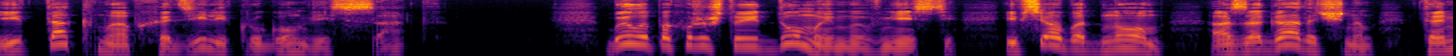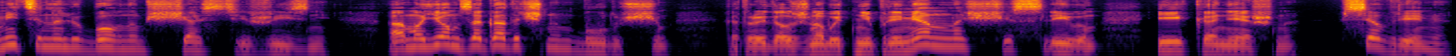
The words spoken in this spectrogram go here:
И так мы обходили кругом весь сад. Было похоже, что и думаем мы вместе, и все об одном, о загадочном, томительно-любовном счастье жизни, о моем загадочном будущем, которое должно быть непременно счастливым, и, конечно, все время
